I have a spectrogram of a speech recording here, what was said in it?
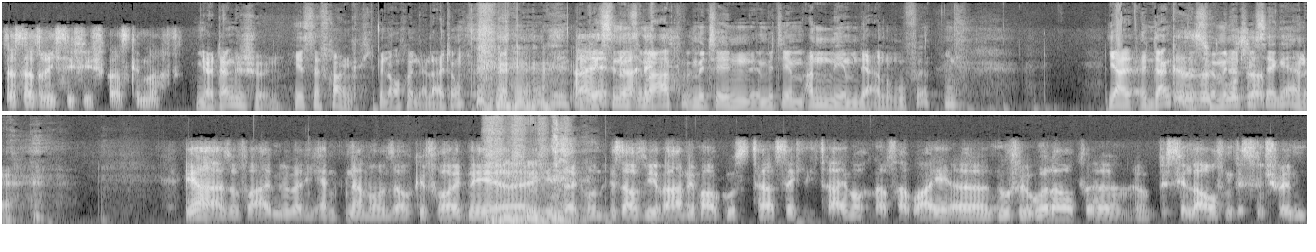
das hat richtig viel Spaß gemacht. Ja, Dankeschön. Hier ist der Frank. Ich bin auch in der Leitung. Wir wechseln uns immer ab mit, den, mit dem Annehmen der Anrufe. Ja, äh, danke, das, Das ist hören wir natürlich sehr gerne. Ja, also vor allem über die Hemden haben wir uns auch gefreut. Nee, äh, Hintergrund ist auch, wir waren im August tatsächlich drei Wochen auf Hawaii, äh, nur für Urlaub, äh, ein bisschen laufen, ein bisschen schwimmen.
